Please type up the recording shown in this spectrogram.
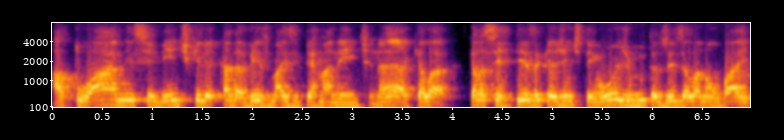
atuar nesse ambiente que ele é cada vez mais impermanente. Né? Aquela, aquela certeza que a gente tem hoje, muitas vezes ela não vai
